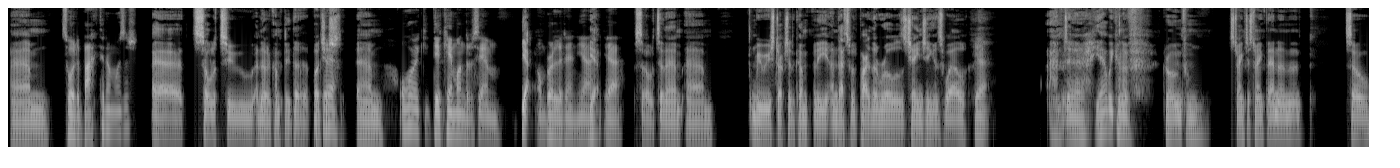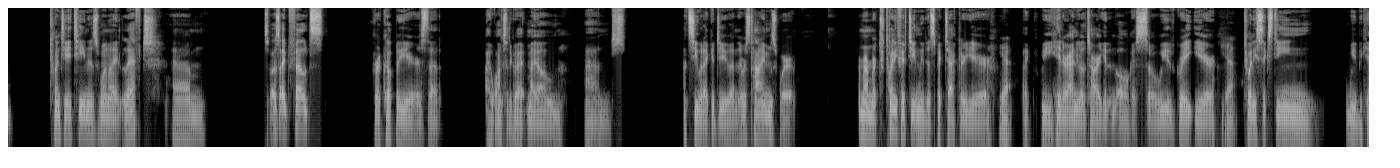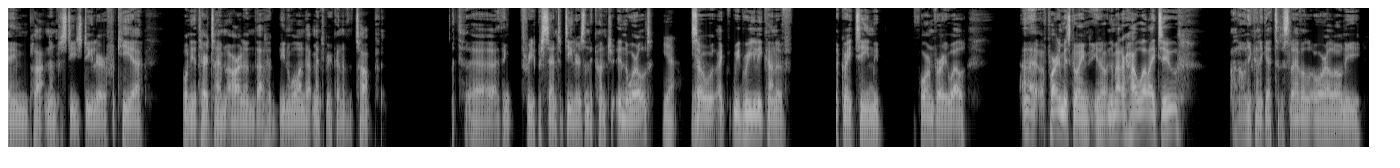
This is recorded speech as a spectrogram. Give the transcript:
Um, Sold it back to them, was it? uh, sold it to another company, the budget. Um, Or they came under the same Yeah. umbrella then? Yeah, Yeah. yeah, sold to them. Um, we restructured the company and that's what part of the roles changing as well. yeah. and uh, yeah, we kind of grown from strength to strength then. And so 2018 is when I left. Um, I suppose I'd felt for a couple of years that I wanted to go out on my own and and see what I could do. And there was times where I remember 2015 we had a spectacular year. Yeah. Like we hit our annual target in August, so we had a great year. Yeah. 2016 we became platinum prestige dealer for Kia only the third time in Ireland that had been won. That meant to be kind of the top, uh, I think, 3% of dealers in the country, in the world. Yeah. yeah. So, like, we'd really kind of a great team. We performed very well. Uh, part of me is going, you know, no matter how well I do, I'll only kind of get to this level or I'll only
